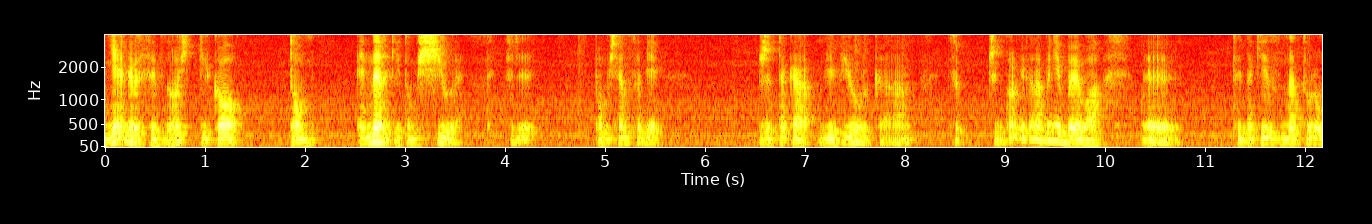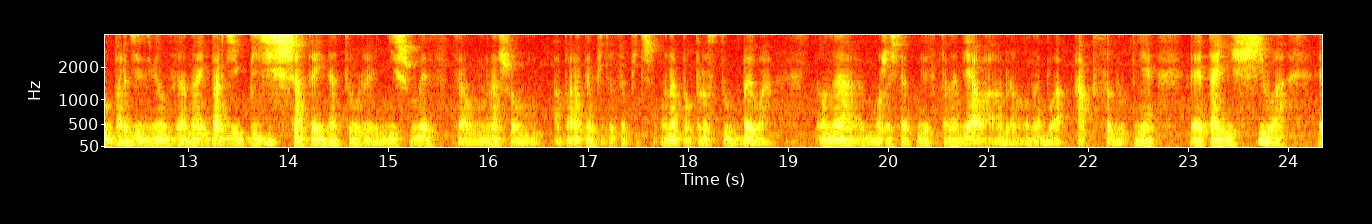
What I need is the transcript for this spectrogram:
nie agresywność, tylko tą energię, tą siłę. Wtedy pomyślałem sobie, że taka wiewiórka, co, czymkolwiek ona by nie była, e, to jednak jest z naturą bardziej związana i bardziej bliższa tej natury niż my z całym naszym aparatem filozoficznym. Ona po prostu była. Ona może się nad nie zastanawiała, ona, ona była absolutnie, e, ta jej siła. E,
